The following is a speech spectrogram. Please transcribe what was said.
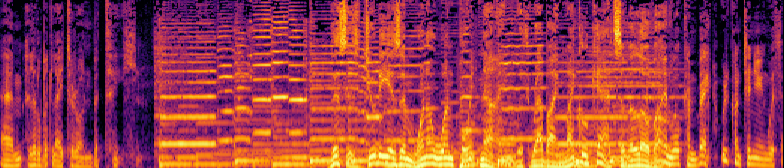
um, a little bit later on. But. This is Judaism 101.9 with Rabbi Michael Katz of Illovo. And welcome back. We're continuing with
